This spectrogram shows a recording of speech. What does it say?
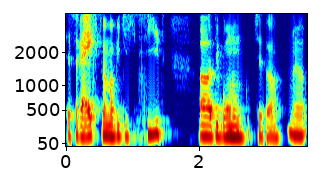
es reicht, wenn man wirklich sieht, äh, die Wohnung etc. Ja.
